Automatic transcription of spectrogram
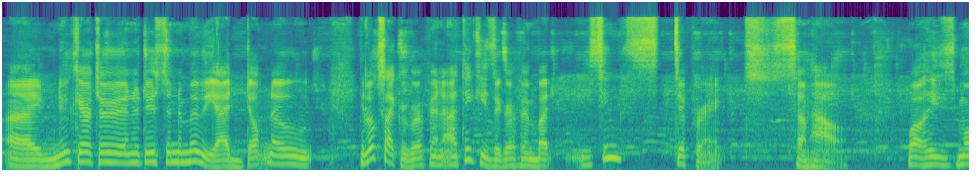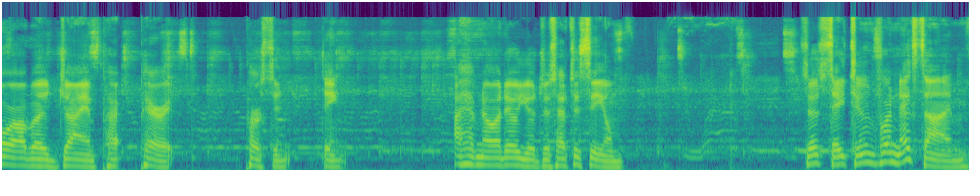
a new character introduced in the movie. I don't know. He looks like a griffin. I think he's a griffin, but he seems different somehow. Well, he's more of a giant pa parrot person thing. I have no idea. You'll just have to see him. So stay tuned for next time.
